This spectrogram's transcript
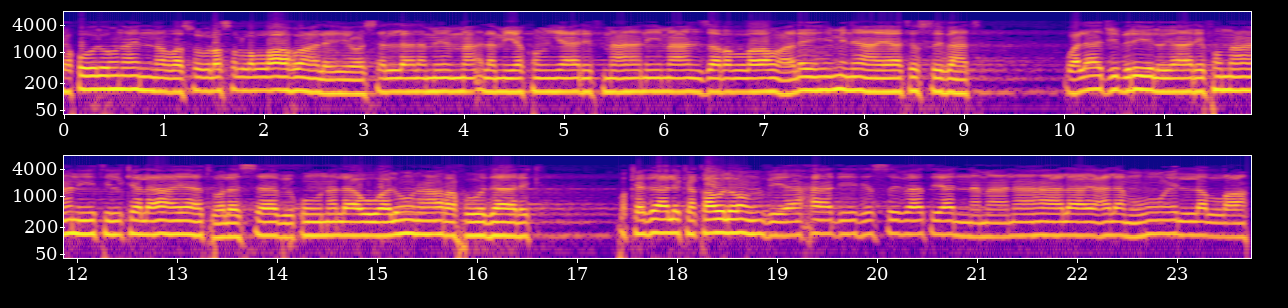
يقولون إن الرسول صلى الله عليه وسلم لم يكن يعرف معاني ما أنزل الله عليه من آيات الصفات ولا جبريل يعرف معاني تلك الآيات ولا السابقون الأولون عرفوا ذلك. وكذلك قولهم في أحاديث الصفات أن معناها لا يعلمه إلا الله.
